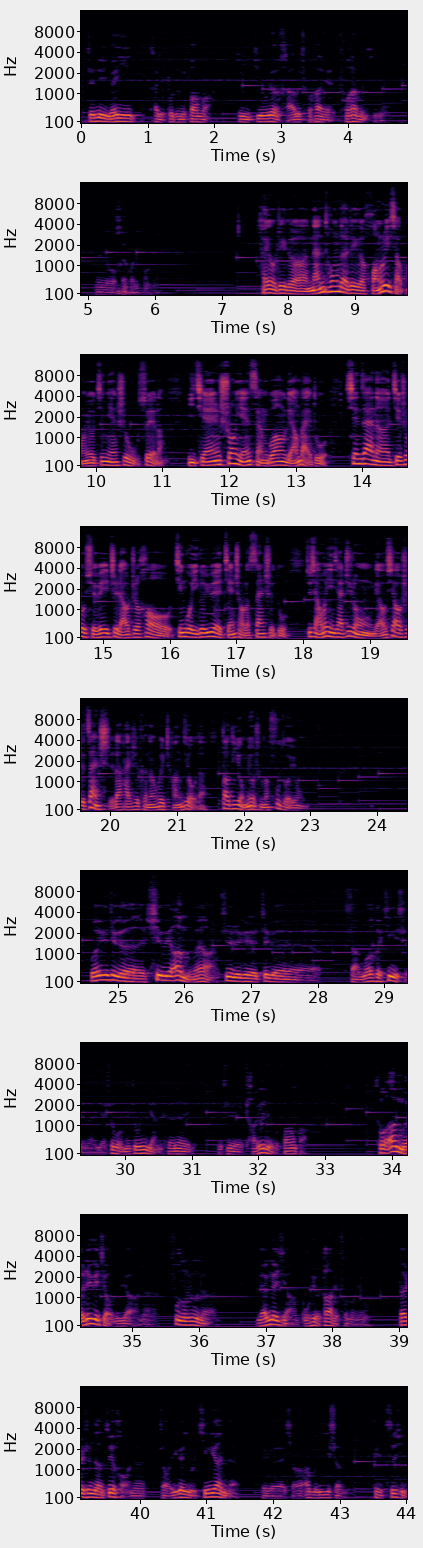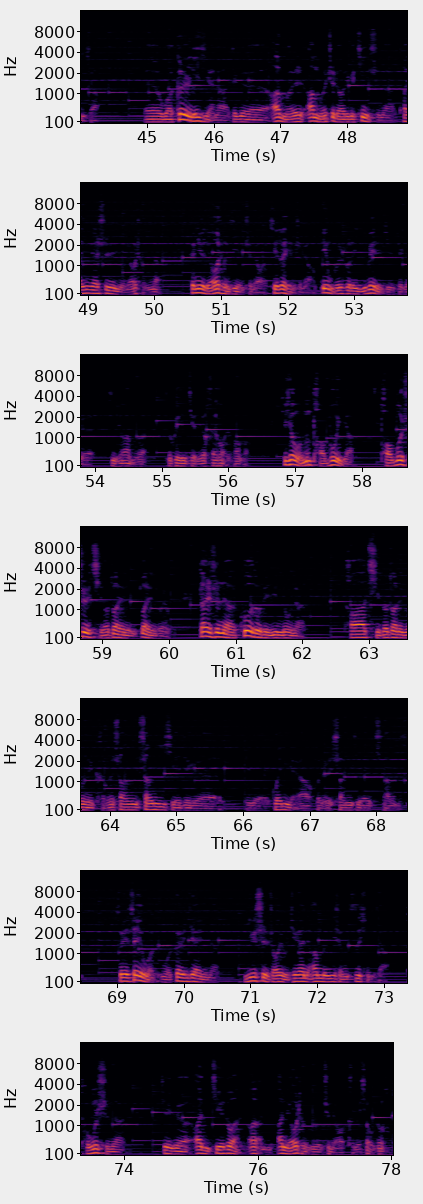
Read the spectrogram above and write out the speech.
针对原因，它有不同的方法。对纠正孩子出汗的出汗问题呢，能有很好的帮助。还有这个南通的这个黄瑞小朋友，今年是五岁了，以前双眼散光两百度，现在呢接受穴位治疗之后，经过一个月减少了三十度，就想问一下，这种疗效是暂时的，还是可能会长久的？到底有没有什么副作用？关于这个穴位按摩呀，是这个这个散光和近视呢，也是我们中医眼科呢。就是常用的一种方法。从按摩这个角度讲呢，副作用呢，严格讲不会有大的副作用。但是呢，最好呢找一个有经验的这个小按摩医生，可以咨询一下。呃，我个人理解呢，这个按摩按摩治疗这个近视呢，它应该是有疗程的，根据疗程进行治疗，阶段性治疗，并不是说的一味的去这个进行按摩就可以解决很好的方法。就像我们跑步一样，跑步是起到锻炼锻炼作用。但是呢，过度的运动呢，它起到锻炼作用，可能伤伤一些这个这个关节啊，或者伤一些其他问题。所以这个我我个人建议呢，一个是找有经验的按摩医生咨询一下，同时呢，这个按阶段按按疗程进行治疗，可能效果更好。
